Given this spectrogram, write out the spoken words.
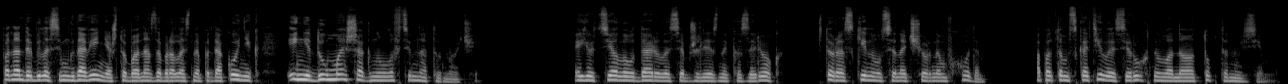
Понадобилось мгновение, чтобы она забралась на подоконник и, не думая, шагнула в темноту ночи. Ее тело ударилось об железный козырек, что раскинулся над черным входом, а потом скатилось и рухнуло на оттоптанную землю.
